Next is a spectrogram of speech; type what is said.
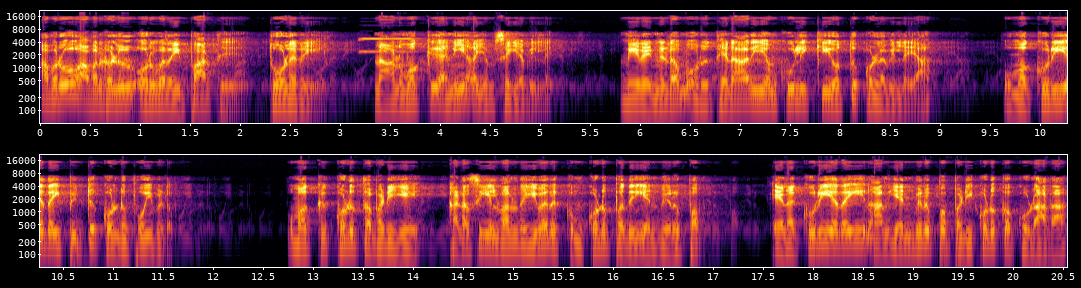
அவரோ அவர்களுள் ஒருவரை பார்த்து தோழரே நான் உமக்கு அநியாயம் செய்யவில்லை. நீர் என்னிடம் ஒரு தெனாரியம் கூலிக்கு ஒத்துக்கொள்ளவில்லையா? உமக்குரியதை பெற்றுக்கொண்டு போய்விடும். உமக்கு கொடுத்தபடியே கடைசியில் வந்த இவருக்கும் கொடுப்பது என் விருப்பம். எனக்குரியதை நான் என் விருப்பப்படி கொடுக்கக்கூடாதா?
